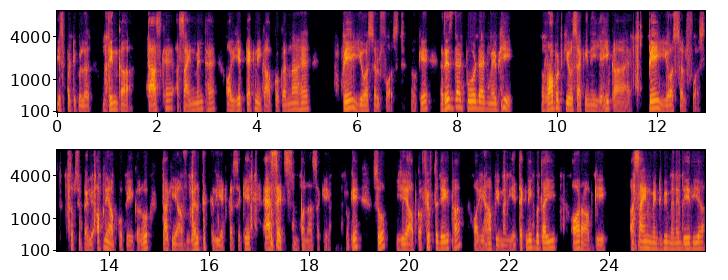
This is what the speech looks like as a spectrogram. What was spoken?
इस पर्टिकुलर दिन का टास्क है असाइनमेंट है और ये टेक्निक आपको करना है pay yourself first okay Rich Dad Poor Dad में भी रॉबर्ट कियोसाकी ने यही कहा है। पे योर सेल्फ फ़र्स्ट सबसे पहले अपने आप को पे करो ताकि आप वेल्थ क्रिएट कर सके एसेट्स बना सके ओके सो ये आपका फिफ्थ डे था और यहाँ पे मैंने ये टेक्निक बताई और आपकी असाइनमेंट भी मैंने दे दिया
